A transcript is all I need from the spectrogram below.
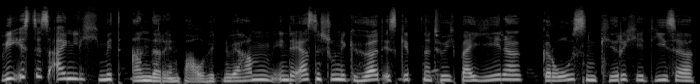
Wie ist es eigentlich mit anderen Bauhütten? Wir haben in der ersten Stunde gehört, es gibt natürlich bei jeder großen Kirche dieser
